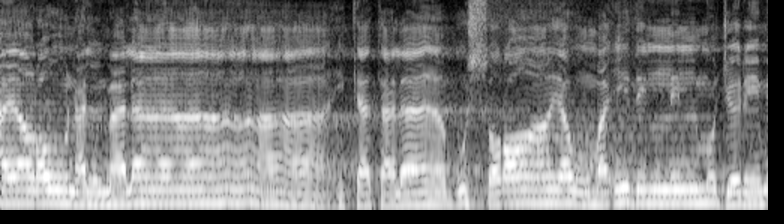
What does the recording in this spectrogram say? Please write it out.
يرون الملائكة لا بشرى يومئذ للمجرمين.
